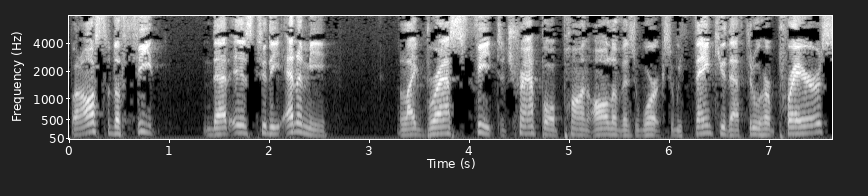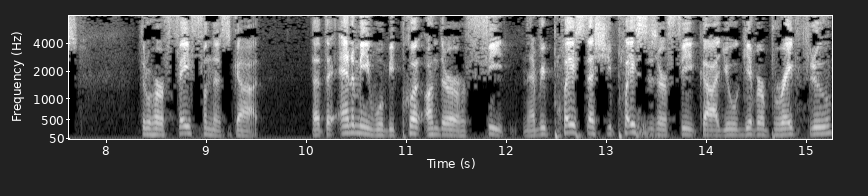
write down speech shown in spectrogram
but also the feet that is to the enemy like brass feet to trample upon all of his works. We thank you that through her prayers, through her faithfulness, God, that the enemy will be put under her feet. And every place that she places her feet, God, you will give her breakthrough.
